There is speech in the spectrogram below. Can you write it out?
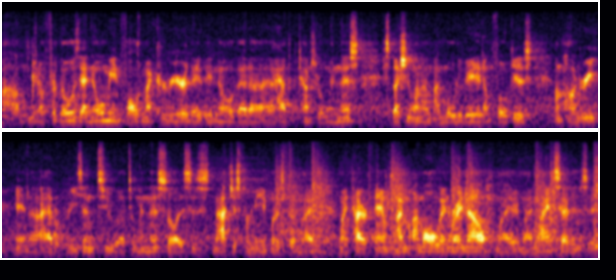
Um, you know, for those that know me and followed my career, they, they know that uh, I have the potential to win this, especially when I'm, I'm motivated, I'm focused, I'm hungry, and uh, I have a reason to, uh, to win this. So this is not just for me, but it's for my, my entire family. I'm, I'm all in right now. My, my mindset is, is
